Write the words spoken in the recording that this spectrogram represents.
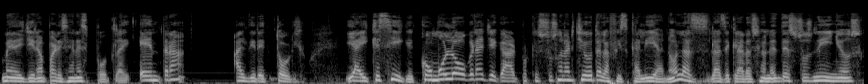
Medellín aparece en Spotlight. Entra al directorio. ¿Y ahí qué sigue? ¿Cómo logra llegar? Porque estos son archivos de la fiscalía, ¿no? Las, las declaraciones de estos niños,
